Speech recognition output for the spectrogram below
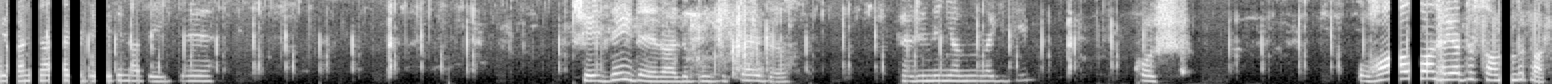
yer neredeydi? Neredeydi? Şeydeydi herhalde. Buzluktaydı. Peri'nin yanına gideyim. Koş. Oha lan her yerde sandık var.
